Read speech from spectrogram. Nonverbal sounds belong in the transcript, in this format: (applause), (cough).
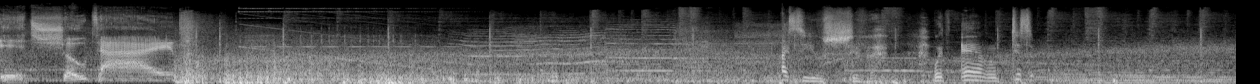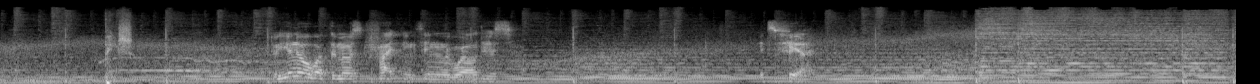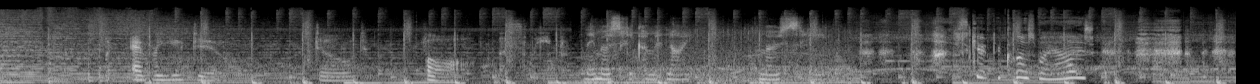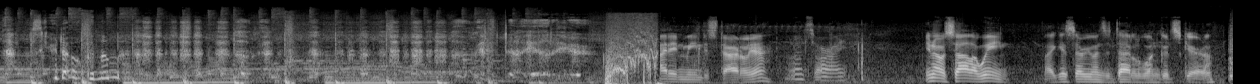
It's showtime! I see you shiver with anticipation. Do you know what the most frightening thing in the world is? It's fear. Whatever you do, don't fall asleep. They mostly come at night. Mostly. I'm scared to close my eyes. I'm scared to open them. I'm gonna die out here. I didn't mean to startle you. That's all right. You know, it's Halloween. I guess everyone's entitled to one good scare, huh?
